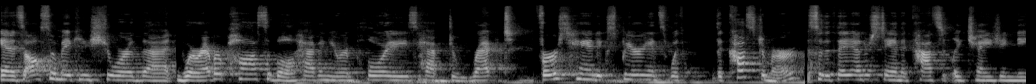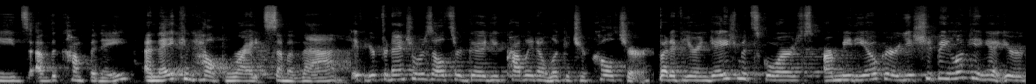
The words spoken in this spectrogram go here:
And it's also making sure that wherever possible, having your employees have direct firsthand experience with the customer so that they understand the constantly changing needs of the company and they can help write some of that. If your financial results are good, you probably don't look at your culture. But if your engagement scores are mediocre, you should be looking at your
